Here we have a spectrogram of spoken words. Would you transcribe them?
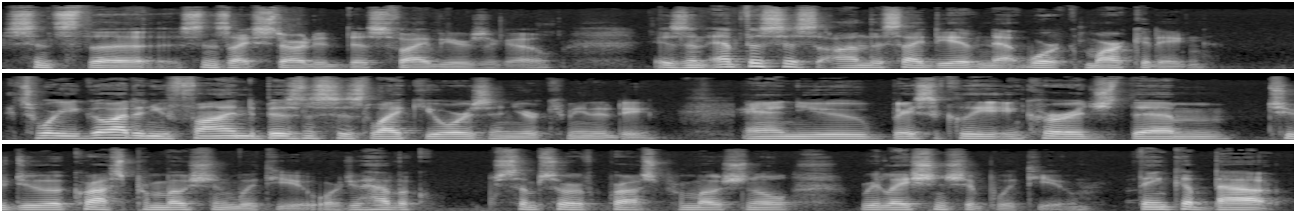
since the since I started this 5 years ago is an emphasis on this idea of network marketing. It's where you go out and you find businesses like yours in your community and you basically encourage them to do a cross promotion with you or to have a some sort of cross promotional relationship with you. Think about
